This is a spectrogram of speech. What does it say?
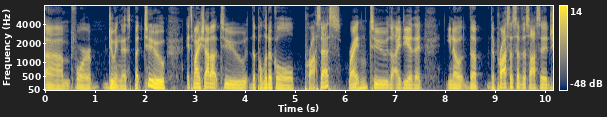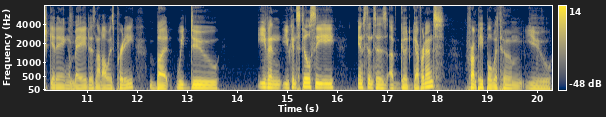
um, for doing this, but two, it's my shout out to the political process, right? To the idea that you know the the process of the sausage getting made is not always pretty, but we do even you can still see instances of good governance from people with whom you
